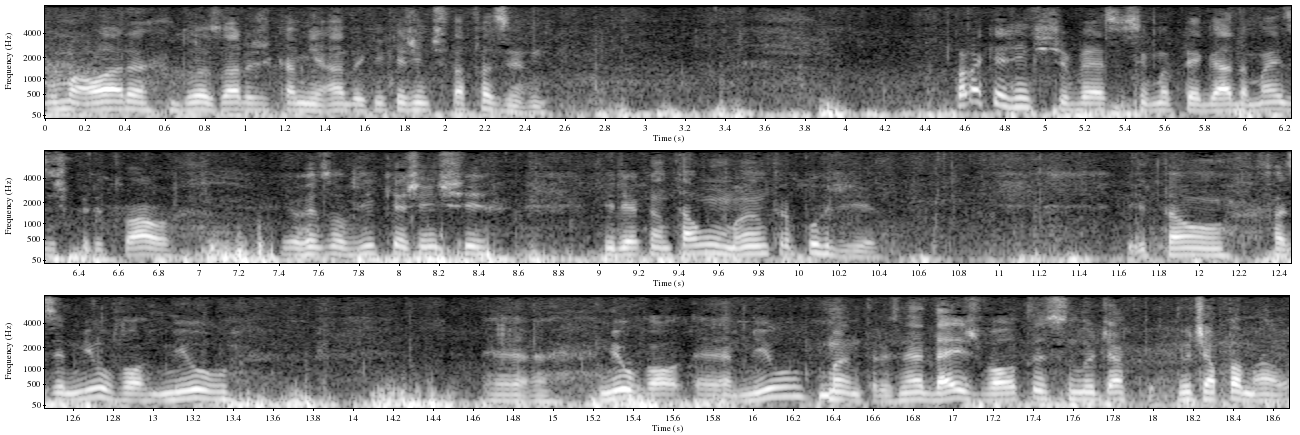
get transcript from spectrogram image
uma hora, duas horas de caminhada aqui que a gente está fazendo. Para que a gente tivesse assim, uma pegada mais espiritual, eu resolvi que a gente iria cantar um mantra por dia. Então, fazer mil, mil, é, mil, é, mil mantras, né? Dez voltas no, no Japamala.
